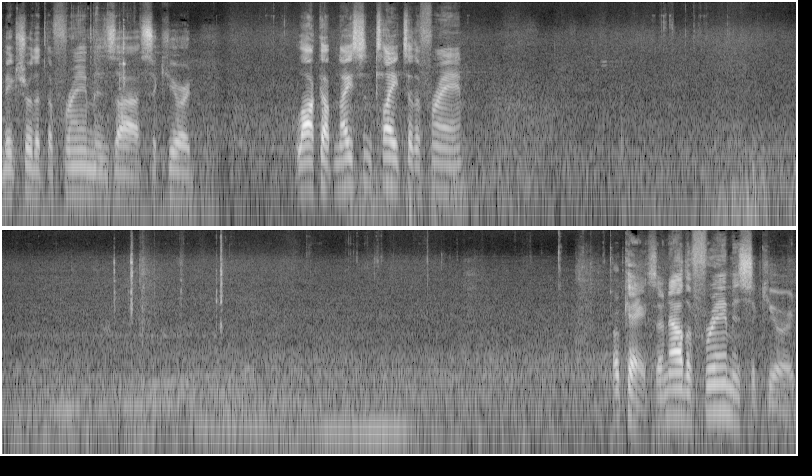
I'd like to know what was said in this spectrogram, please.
make sure that the frame is uh, secured. Lock up nice and tight to the frame. Okay, so now the frame is secured.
